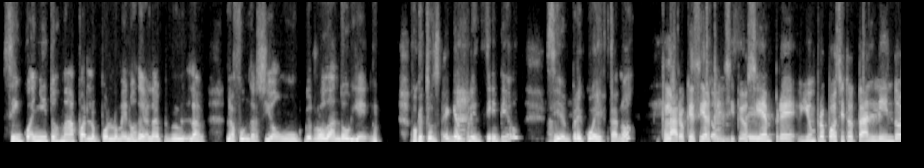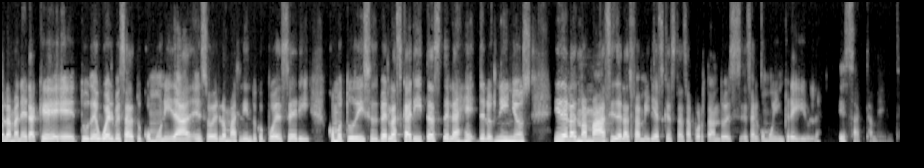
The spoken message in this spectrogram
cinco añitos más para por lo menos dejar la, la, la fundación rodando bien. Porque tú sabes que al principio siempre cuesta, ¿no? Claro que sí, al principio siempre. Y un propósito tan lindo, la manera que eh, tú devuelves a tu comunidad, eso es lo más lindo que puede ser. Y como tú dices, ver las caritas de, la, de los niños y de las mamás y de las familias que estás aportando es, es algo muy increíble. Exactamente.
